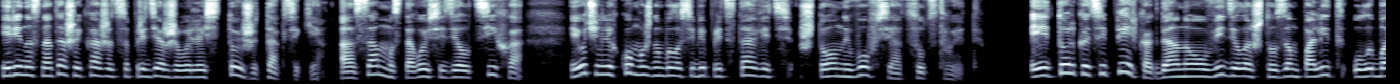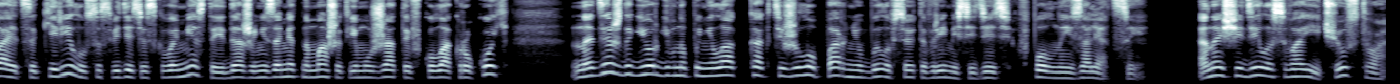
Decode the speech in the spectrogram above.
Ирина с Наташей, кажется, придерживались той же тактики, а сам мостовой сидел тихо, и очень легко можно было себе представить, что он и вовсе отсутствует. И только теперь, когда она увидела, что замполит улыбается Кириллу со свидетельского места и даже незаметно машет ему сжатой в кулак рукой, Надежда Георгиевна поняла, как тяжело парню было все это время сидеть в полной изоляции. Она щадила свои чувства,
